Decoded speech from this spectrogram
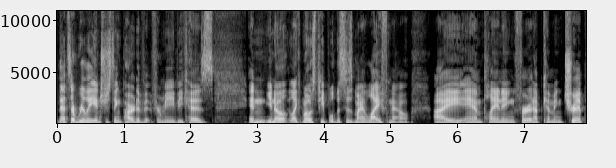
That's a really interesting part of it for me because, and you know, like most people, this is my life now. I am planning for an upcoming trip.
